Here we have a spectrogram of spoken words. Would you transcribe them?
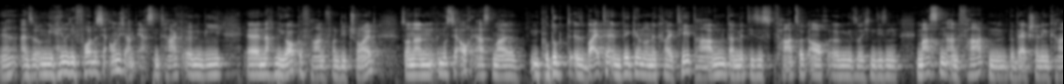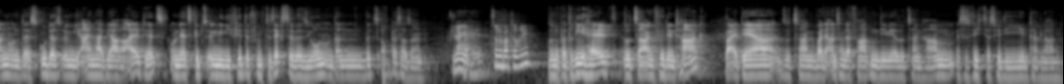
Ja? Also irgendwie Henry Ford ist ja auch nicht am ersten Tag irgendwie äh, nach New York gefahren von Detroit, sondern muss ja auch erstmal ein Produkt äh, weiterentwickeln und eine Qualität haben, damit dieses Fahrzeug auch irgendwie solchen diesen Massen an Fahrten bewerkstelligen kann. Und der Scooter ist irgendwie eineinhalb Jahre alt jetzt und jetzt gibt es irgendwie die vierte, fünfte, sechste Version und dann wird es auch besser sein. Wie lange hält so eine Batterie? So eine Batterie hält sozusagen für den Tag. Bei der sozusagen bei der Anzahl der Fahrten, die wir sozusagen haben, ist es wichtig, dass wir die jeden Tag laden.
